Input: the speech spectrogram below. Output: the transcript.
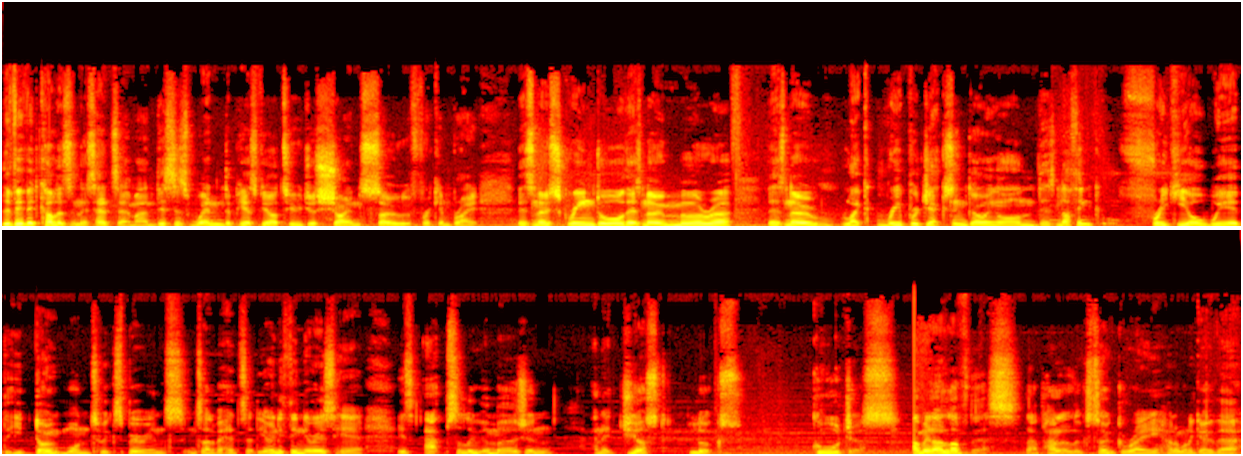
The vivid colours in this headset, man, this is when the PSVR 2 just shines so freaking bright. There's no screen door, there's no mirror, there's no like reprojection going on. There's nothing freaky or weird that you don't want to experience inside of a headset. The only thing there is here is absolute immersion and it just looks gorgeous. I mean, I love this. That planet looks so grey. I don't want to go there.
